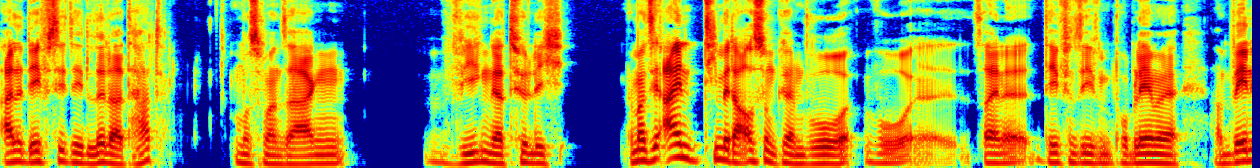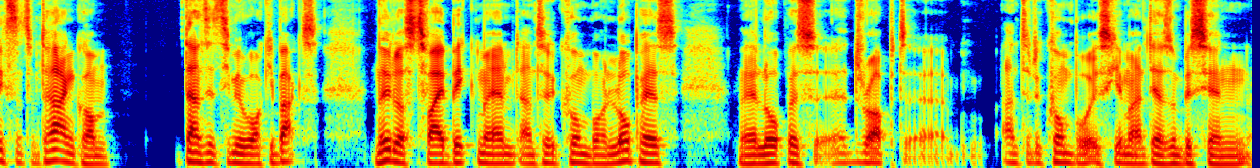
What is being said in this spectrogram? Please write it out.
alle Defizite, die Lillard hat, muss man sagen, wiegen natürlich wenn man sich ein Team hätte aussuchen können, wo, wo äh, seine defensiven Probleme am wenigsten zum Tragen kommen, dann sind es die Milwaukee Bucks. Ne, du hast zwei Big Men mit Antetokounmpo und Lopez. Ne, Lopez äh, droppt. Äh, Antetokounmpo ist jemand, der so ein bisschen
